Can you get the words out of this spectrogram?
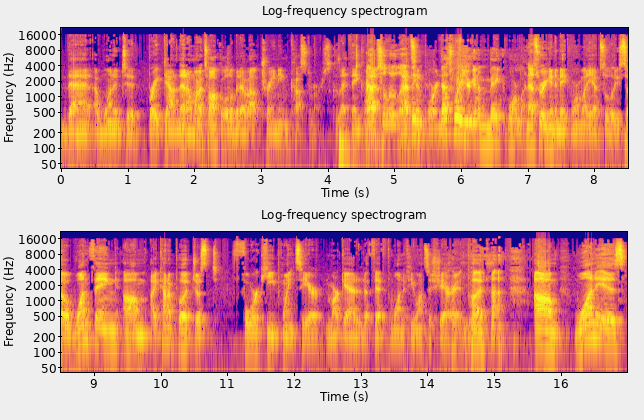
that I wanted to break down. Then I want to talk a little bit about training customers because I think that, Absolutely, that's think important. That's where you're going to make more money. That's where you're going to make more money. Absolutely. So one thing um, I kind of put just four key points here. Mark added a fifth one if he wants to share it. But um, one is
